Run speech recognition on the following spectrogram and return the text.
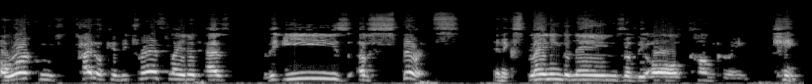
A work whose title can be translated as The Ease of Spirits in explaining the names of the all-conquering King.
